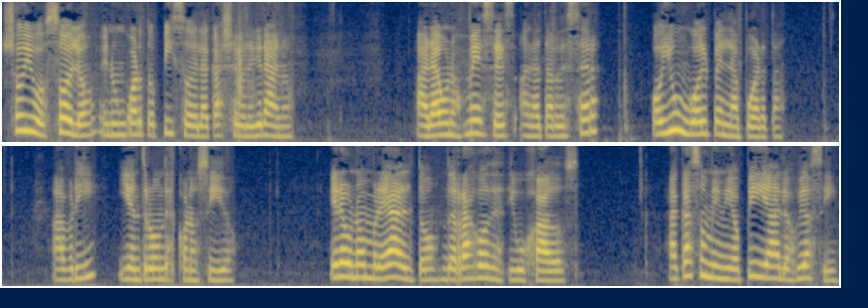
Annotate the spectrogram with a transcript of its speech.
Yo vivo solo en un cuarto piso de la calle Belgrano. Hará unos meses, al atardecer, oí un golpe en la puerta. Abrí y entró un desconocido. Era un hombre alto, de rasgos desdibujados. ¿Acaso mi miopía los vio así?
